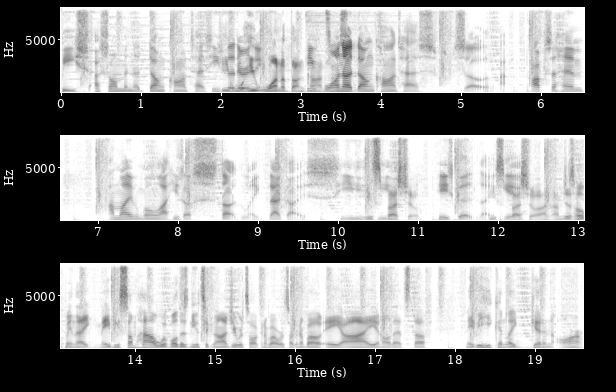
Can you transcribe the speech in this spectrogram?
beast. I saw him in the dunk contest. He, he, literally he won a dunk he contest won a dunk contest. So props to him. I'm not even gonna lie. He's a stud. Like that guy's. He, he's he- special He's good. Like he's yeah. special I- i'm just hoping like maybe somehow with all this new technology we're talking about we're talking about ai and all that stuff maybe he can like get an arm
